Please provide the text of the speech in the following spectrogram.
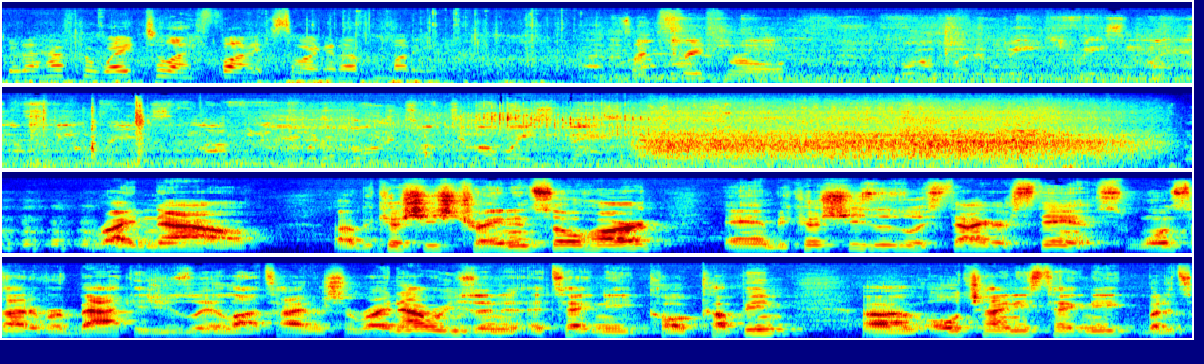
but I have to wait till I fight so I can have money. Free for all. Right now, uh, because she's training so hard, and because she's usually staggered stance, one side of her back is usually a lot tighter. So right now we're using a, technique called cupping, um, old Chinese technique, but it's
